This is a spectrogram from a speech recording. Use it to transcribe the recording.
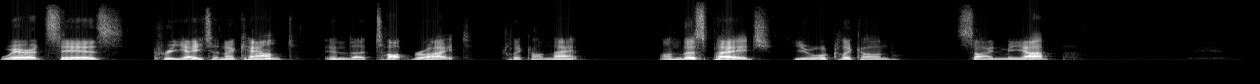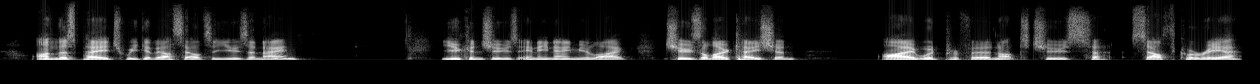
where it says create an account in the top right. Click on that. On this page, you will click on sign me up. On this page, we give ourselves a username. You can choose any name you like. Choose a location. I would prefer not to choose South Korea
